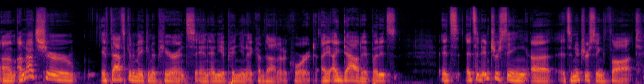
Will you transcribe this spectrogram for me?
Um, I'm not sure if that's going to make an appearance in any opinion that comes out of the court. I, I doubt it, but it's it's it's an interesting uh, it's an interesting thought,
